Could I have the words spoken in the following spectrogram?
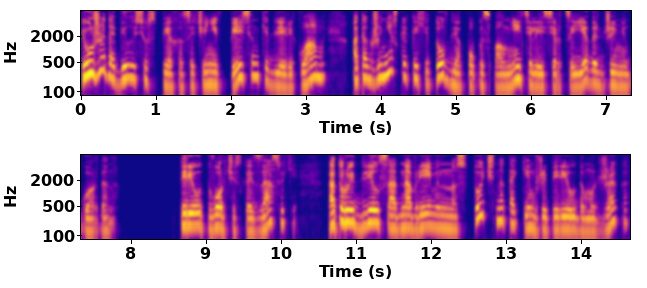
и уже добилась успеха, сочинив песенки для рекламы, а также несколько хитов для поп-исполнителя и сердцееда Джимми Гордона. Период творческой засухи, который длился одновременно с точно таким же периодом у Джека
